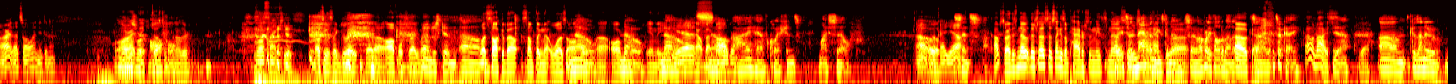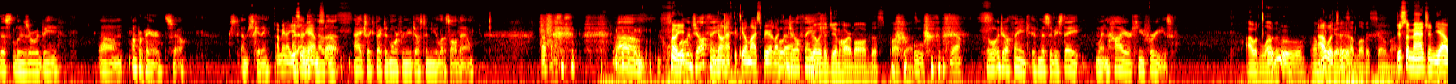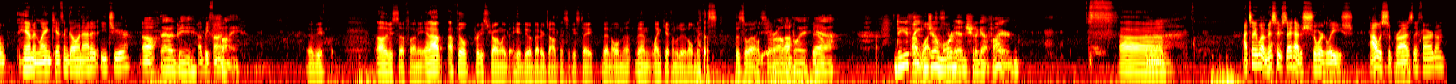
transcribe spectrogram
All right, that's all I need to know. Well, all right, Those were thank you, Justin, awful. for another. Well, thank you. I was gonna say great, but uh, awful segment. No, I'm just kidding. Um, Let's talk about something that was awful. No. Uh, Auburn No. in the No. Yes. Outback no, Bowl. Auburn. I have questions myself. Oh, Oh. okay, yeah. Since I'm sorry. There's no there's no such thing as a Patterson needs to know. uh, it's so a you're just gonna Napa needs to know, uh, so I've already thought about it. Oh, okay. So it's okay. oh, nice. Yeah. Yeah. Um, because I knew this loser would be um, unprepared. So just, I'm just kidding. I mean, I I- usually I, didn't am. know So that. I actually expected more from you, Justin. You let us all down. okay. Um, Well, what you, would y'all think? you don't have to kill my spirit like what would that. y'all think? You're really the Jim Harbaugh of this podcast. Oof. Yeah. what would y'all think if Mississippi State went and hired Hugh Freeze? I would love it. Oh my I would goodness, too. I'd love it so much. Just imagine, yeah, him and Lane Kiffin going at it each year. Oh, That would be that'd be fun. funny. It'd be, oh, that'd be so funny. And I, I feel pretty strongly that he'd do a better job at Mississippi State than Ole Miss, than Lane Kiffin will do at Ole Miss as well. Yeah. So. Probably. yeah. yeah. Do you think like Joe to Moorhead should have got fired? Uh, Uh, I tell you what, Mississippi State had a short leash. I was surprised they fired him.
